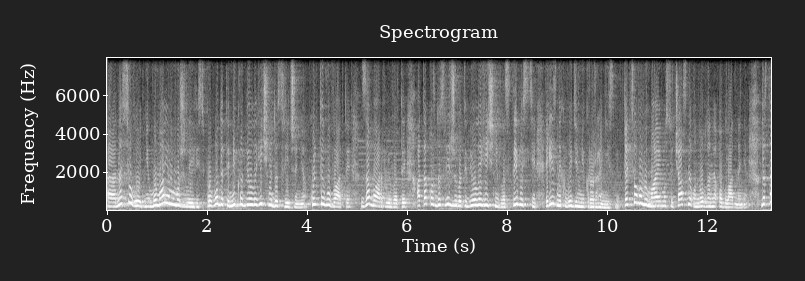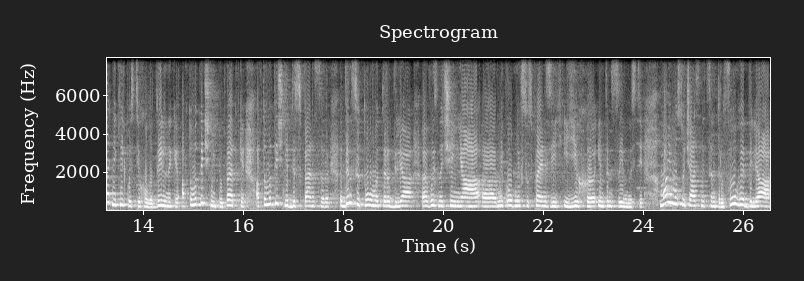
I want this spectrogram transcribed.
Е, На сьогодні ми маємо можливість проводити мікробіологічні дослідження, культивувати, забарвлювати, а також досліджувати біологічні властивості різних видів мікроорганізмів. Для цього ми маємо сучасне оновлене обладнання, достатній кількості холодильники, автоматичні пипетки, автоматичні диспенсери, денситометр для е, визначення е, мікробних суспензій і їх інтенсивності. Маємо сучасні центрифуги для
